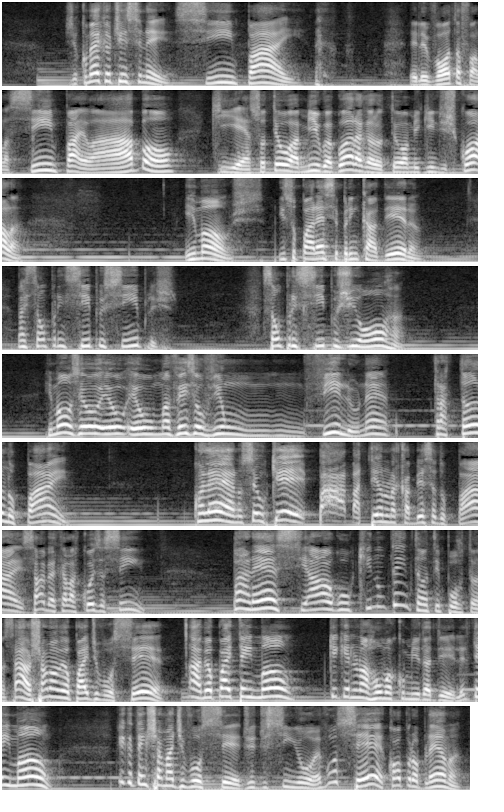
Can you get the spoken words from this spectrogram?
Como é que eu te ensinei? Sim, pai. Ele volta e fala, sim, pai. Eu, ah, bom. Que é? Sou teu amigo agora, garoto? Teu amiguinho de escola? Irmãos, isso parece brincadeira, mas são princípios simples. São princípios de honra. Irmãos, eu, eu, eu uma vez eu vi um, um filho, né, tratando o pai. Qual é? Não sei o que, pá, batendo na cabeça do pai, sabe? Aquela coisa assim. Parece algo que não tem tanta importância. Ah, chama meu pai de você. Ah, meu pai tem mão. Por que, que ele não arruma a comida dele? Ele tem mão. Por que, que tenho que chamar de você, de, de senhor? É você, qual o problema?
